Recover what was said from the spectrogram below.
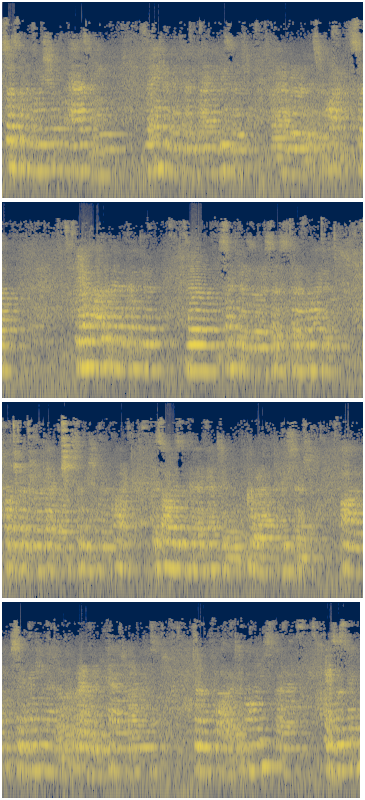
source of information has been the internet and buying research wherever it's required. So even other than going to the centers or research that are provided for the look solution required, it's always a good idea to go out and research on, say, the internet or wherever you can find to for technologies that are existing.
